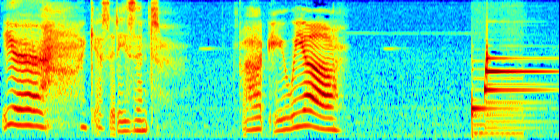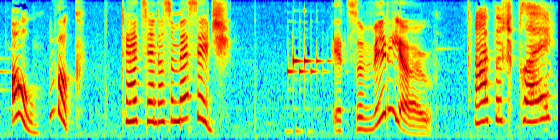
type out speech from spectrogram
Yeah, I guess it isn't. But here we are. Oh, look! Dad sent us a message. It's a video. Can I push play?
